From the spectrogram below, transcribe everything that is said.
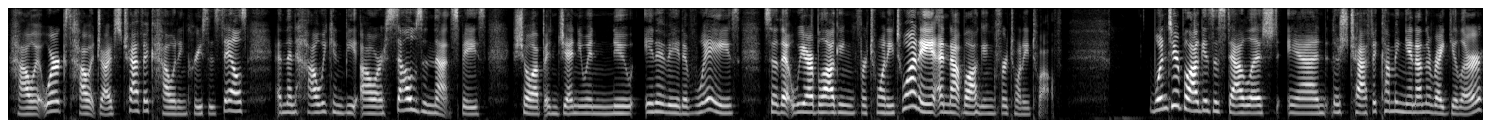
how it works, how it drives traffic, how it increases sales, and then how we can be ourselves in that space, show up in genuine, new, innovative ways so that we are blogging for 2020 and not blogging for 2012. Once your blog is established and there's traffic coming in on the regular,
